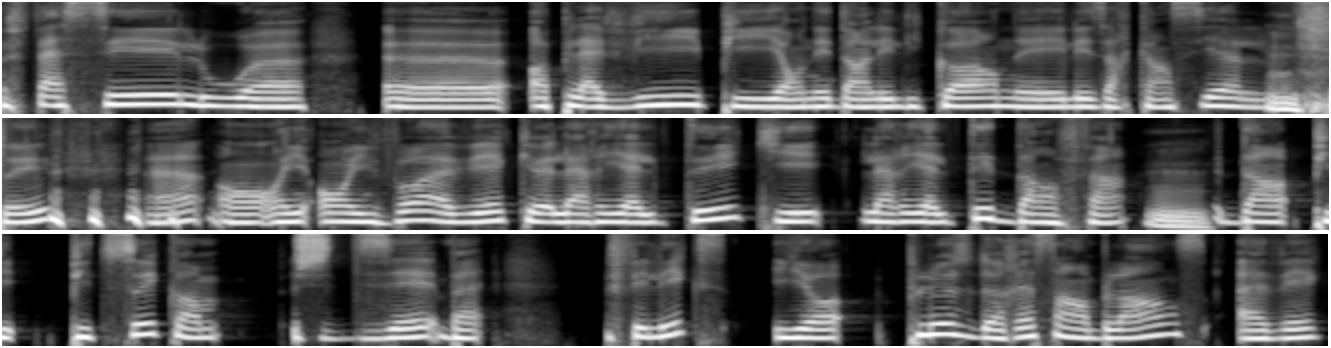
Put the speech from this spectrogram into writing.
facile ou euh, hop la vie, puis on est dans les licornes et les arcs-en-ciel. Mm. tu sais. Hein? On, y va avec la réalité qui est la réalité d'enfant. Mm. Puis, puis tu sais, comme je disais, ben, Félix, il y a plus de ressemblance avec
